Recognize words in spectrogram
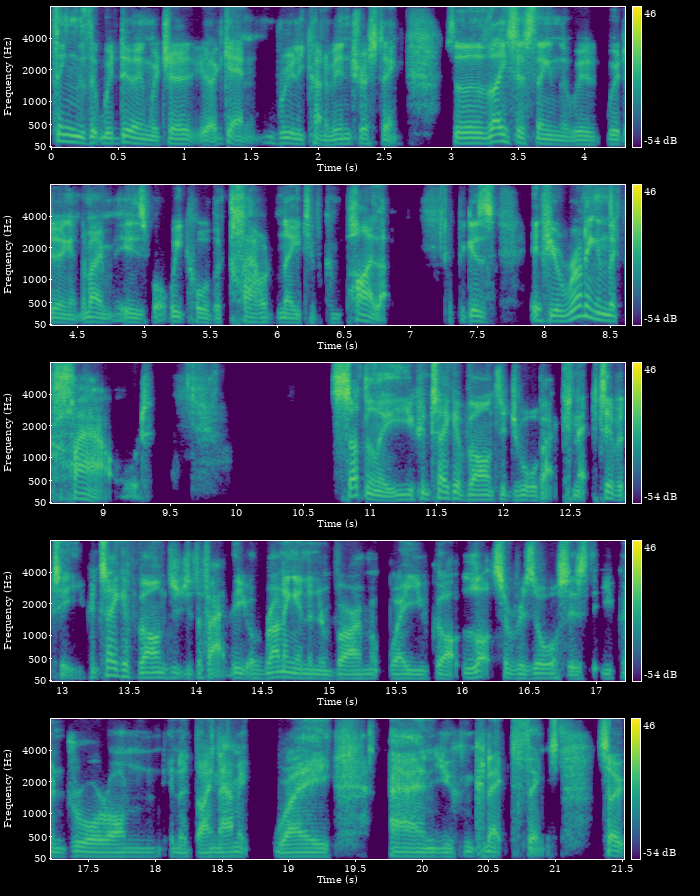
things that we're doing which are again really kind of interesting. So the latest thing that we're, we're doing at the moment is what we call the cloud native compiler. Because if you're running in the cloud, suddenly you can take advantage of all that connectivity. You can take advantage of the fact that you're running in an environment where you've got lots of resources that you can draw on in a dynamic way and you can connect things. So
